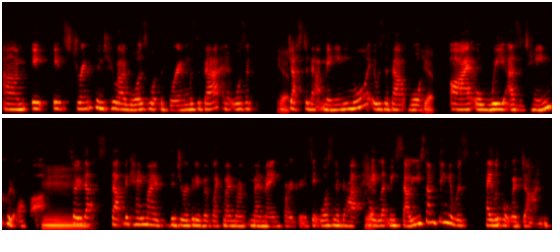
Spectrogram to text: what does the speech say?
um, it it strengthened who I was, what the brand was about, and it wasn't yeah. just about me anymore. It was about what yeah. I or we as a team could offer. Mm. So that's that became my the derivative of like my my main focus. It wasn't about yeah. hey, let me sell you something. It was hey, look what we've done.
